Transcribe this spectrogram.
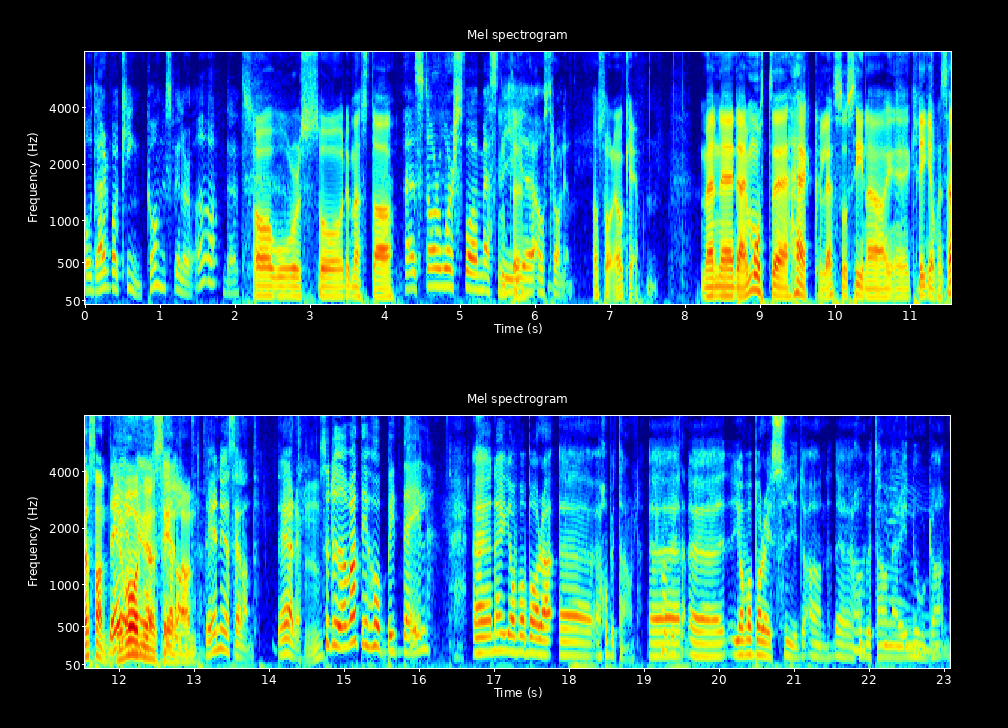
och där var King Kong spelar. Ah. Star Wars och det mesta. Eh, Star Wars var mest Inte. i eh, Australien. Australien, okej. Mm. Men eh, däremot eh, Hercules och sina eh, krigarprinsessan, det, är var Nya Zeeland. Det är Nya Zeeland. Det är det. Mm. Så du har varit i Hobbitdale? Eh, nej, jag var bara uh, Hobbitown. Eh, Hobbitown. eh, jag var bara i Sydön. Uh, Hobbitown är i. Nordön.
